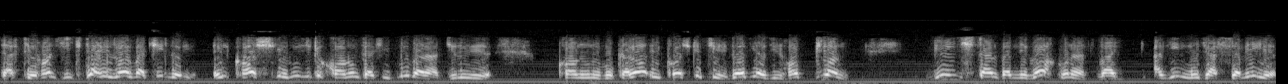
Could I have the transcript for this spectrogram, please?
در تهران یکده هزار وکیل داریم. ای کاش که روزی که قانون تشریف می‌برند جلوی قانون وکلا ای کاش که تعدادی از اینها بیان بیستن و نگاه کنند و از این مجسمه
